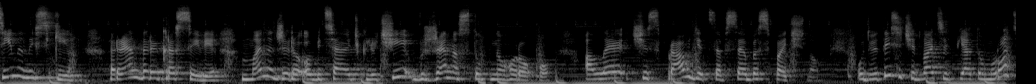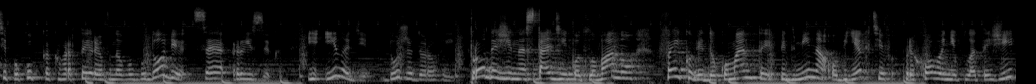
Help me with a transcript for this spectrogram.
Ціни низькі, рендери красиві. Менеджери обіцяють ключі вже наступного року. Але чи справді це все безпечно? У 2025 році покупка квартири в новобудові це ризик і іноді дуже дорогий. Продажі на стадії котловану, фейкові документи, підміна об'єктів, приховані платежі.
